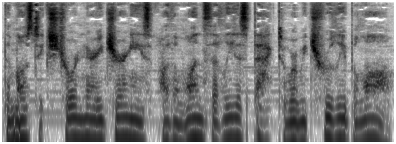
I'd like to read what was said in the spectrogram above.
the most extraordinary journeys are the ones that lead us back to where we truly belong.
